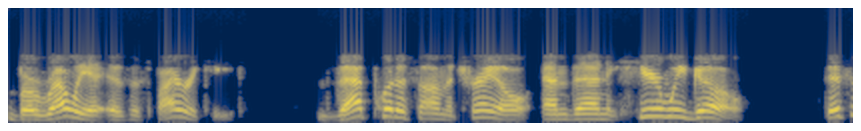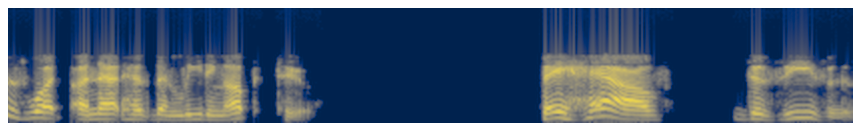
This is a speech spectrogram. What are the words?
Borrelia is a spirochete. That put us on the trail, and then here we go. This is what Annette has been leading up to. They have diseases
